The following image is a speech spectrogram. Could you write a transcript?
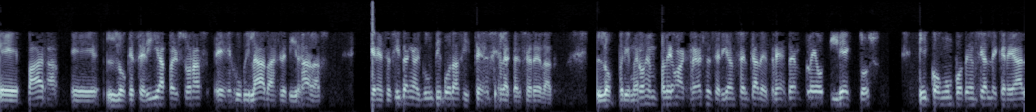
eh, para eh, lo que sería personas eh, jubiladas, retiradas, que necesitan algún tipo de asistencia en la tercera edad. Los primeros empleos a crearse serían cerca de 30 empleos directos y con un potencial de crear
